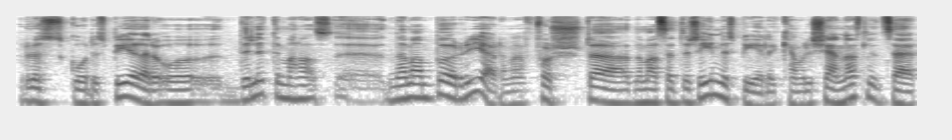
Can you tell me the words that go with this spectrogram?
röstskådespelare och det är lite man har, eh, när man börjar, de här första, när man sätter sig in i spelet kan väl kännas lite så här,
